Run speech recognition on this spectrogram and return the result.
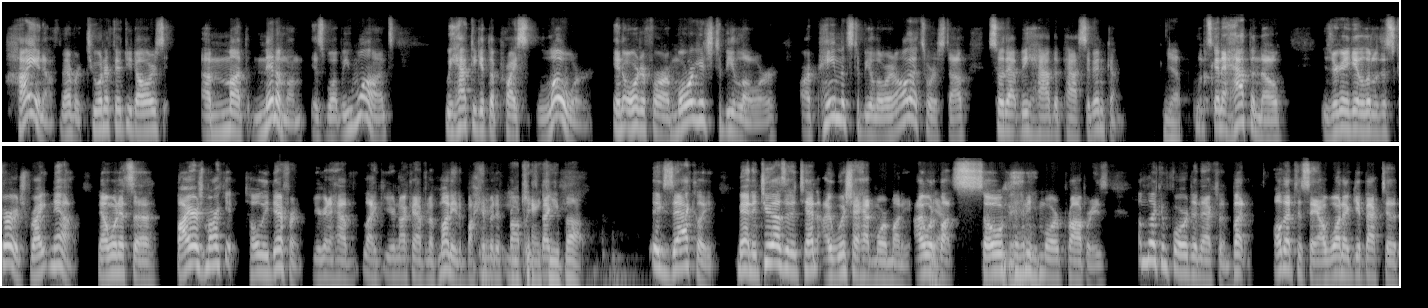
high enough. Remember, $250 a month minimum is what we want. We have to get the price lower in order for our mortgage to be lower, our payments to be lower, and all that sort of stuff, so that we have the passive income. Yep. What's going to happen though is you're going to get a little discouraged right now. Now, when it's a buyer's market, totally different. You're going to have like you're not going to have enough money to buy a minute property. You can't keep up. Exactly, man. In 2010, I wish I had more money. I would have yeah. bought so many more properties. I'm looking forward to the next one. But all that to say, I want to get back to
